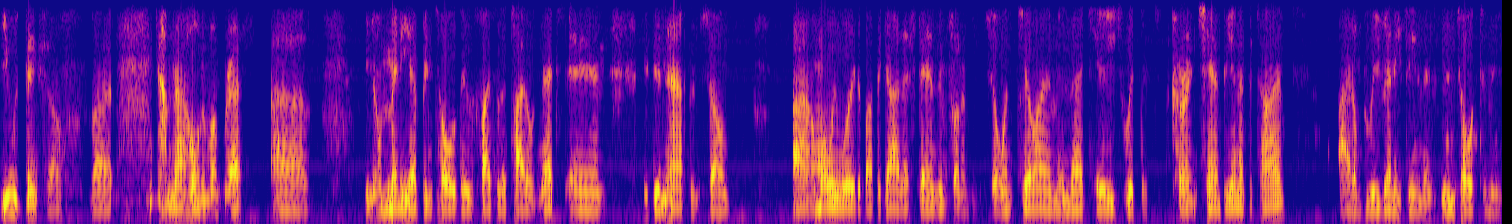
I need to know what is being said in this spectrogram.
You would think so, but I'm not holding my breath. Uh, you know, many have been told they would fight for the title next, and it didn't happen. So I'm only worried about the guy that stands in front of me. So until I am in that cage with the current champion at the time, I don't believe anything that's been told to me.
